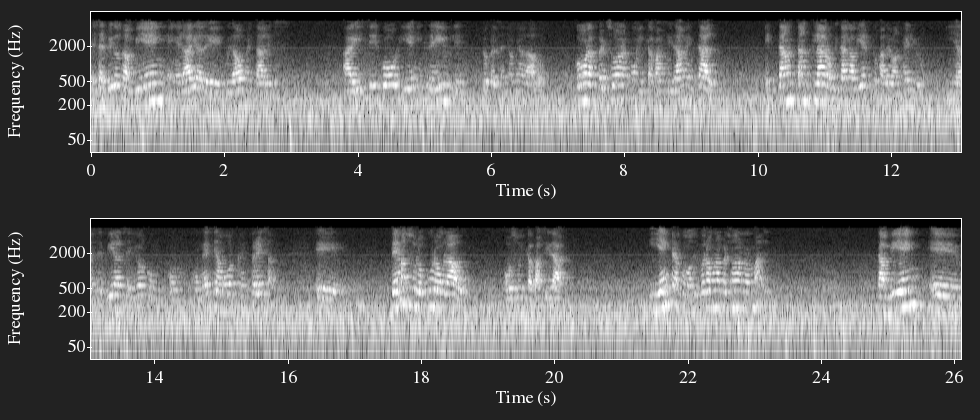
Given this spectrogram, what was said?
He servido también en el área de cuidados mentales. Ahí sirvo y es increíble lo que el Señor me ha dado. Cómo las personas con incapacidad mental están tan claros y tan abiertos al Evangelio y a servir al Señor con, con, ese amor que expresan, eh, dejan su locura a un lado o su incapacidad y entran como si fueran una persona normal. También eh,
